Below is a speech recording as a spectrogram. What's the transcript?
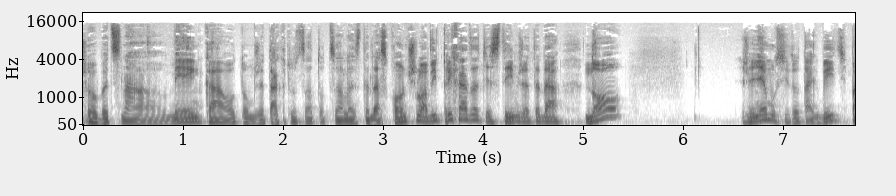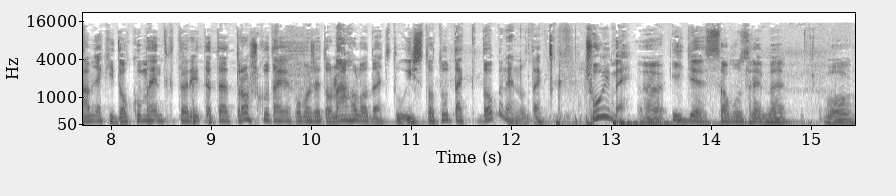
všeobecná mienka o tom, že takto sa to celé teda skončilo. A vy prichádzate s tým, že teda, no, že nemusí to tak byť. Mám nejaký dokument, ktorý teda trošku tak, ako môže to naholodať tú istotu, tak dobre, no tak čujme. E, ide samozrejme o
